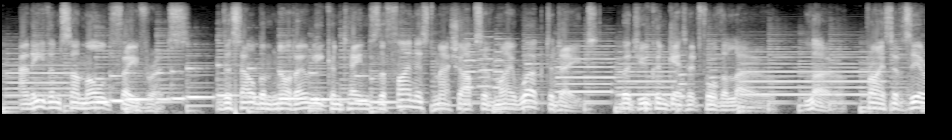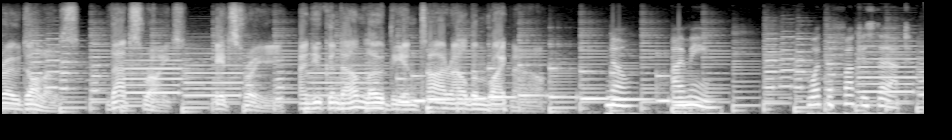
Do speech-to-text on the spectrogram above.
and even some old favorites. This album not only contains the finest mashups of my work to date, but you can get it for the low, low price of $0. That's right. It's free, and you can download the entire album right now. No, I mean. What the fuck is that?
